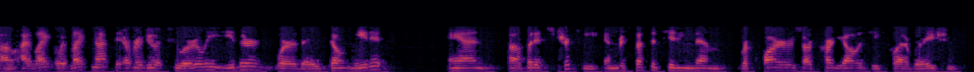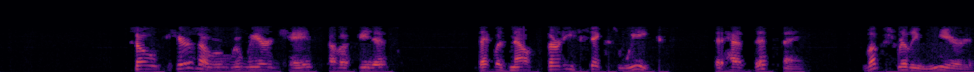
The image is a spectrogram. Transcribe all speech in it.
Uh, I like would like not to ever do it too early either, where they don't need it. And uh, but it's tricky, and resuscitating them requires our cardiology collaboration. So here's a weird case of a fetus that was now 36 weeks that has this thing. Looks really weird.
